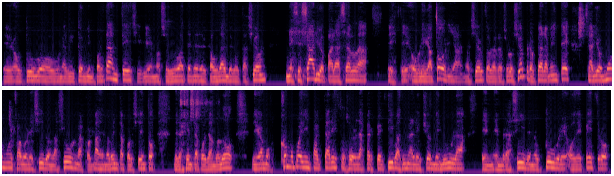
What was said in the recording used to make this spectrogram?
eh, obtuvo una victoria importante, si bien no se llegó a tener el caudal de votación necesario para hacerla este, obligatoria, ¿no es cierto?, la resolución, pero claramente salió muy, muy favorecido en las urnas, con más del 90% de la gente apoyándolo. Digamos, ¿cómo puede impactar esto sobre las perspectivas de una elección de Lula en, en Brasil en octubre o de Petro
